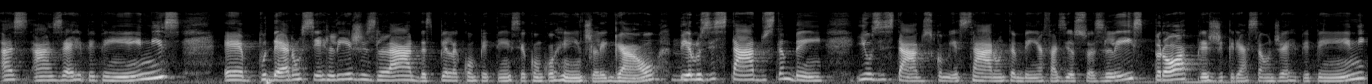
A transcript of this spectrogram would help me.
as, as RPPNs é, puderam ser legisladas pela competência concorrente legal, uhum. pelos estados também. E os estados começaram também a fazer as suas leis próprias de criação de RPPN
